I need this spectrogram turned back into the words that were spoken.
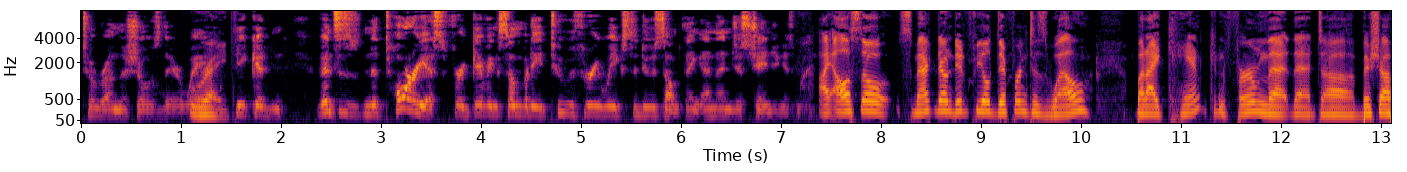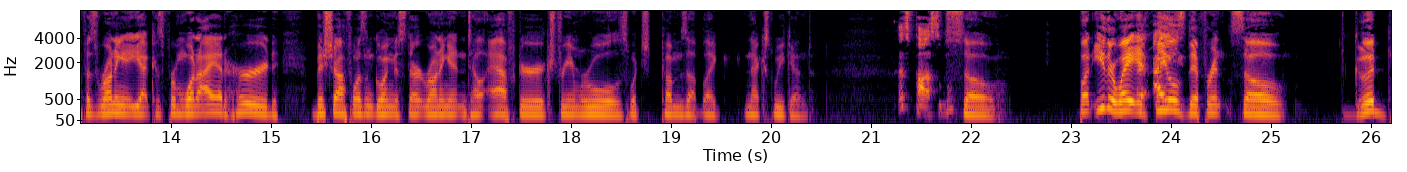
to run the shows their way. Right. He could. Vince is notorious for giving somebody two, three weeks to do something and then just changing his mind. I also SmackDown did feel different as well, but I can't confirm that that uh, Bischoff is running it yet because from what I had heard, Bischoff wasn't going to start running it until after Extreme Rules, which comes up like next weekend. That's possible. So, but either way, it I- feels different. So good.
